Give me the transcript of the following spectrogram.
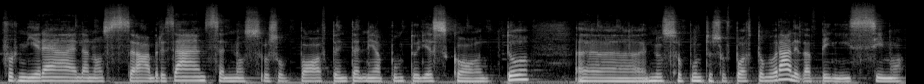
fornire la nostra presenza, il nostro supporto in termini appunto di ascolto, il nostro appunto supporto morale va benissimo.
